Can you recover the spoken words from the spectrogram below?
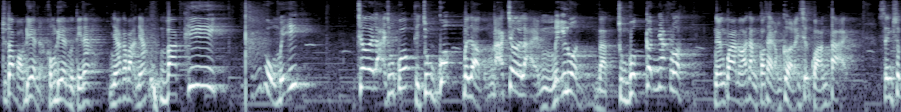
chúng ta bảo điên à? Không điên một tí nào nhá các bạn nhé và khi chính phủ Mỹ chơi lại Trung Quốc thì Trung Quốc bây giờ cũng đã chơi lại Mỹ luôn và Trung Quốc cân nhắc luôn. Ngày hôm qua nói rằng có thể đóng cửa lãnh sự quán tại lãnh sự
